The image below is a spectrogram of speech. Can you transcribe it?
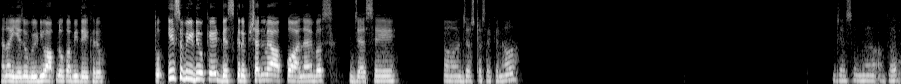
है ना? ये जो वीडियो आप लोग अभी देख रहे हो तो इस वीडियो के डिस्क्रिप्शन में आपको आना है बस। जैसे जस्ट अ सेकेंड हाँ। जैसे मैं अगर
